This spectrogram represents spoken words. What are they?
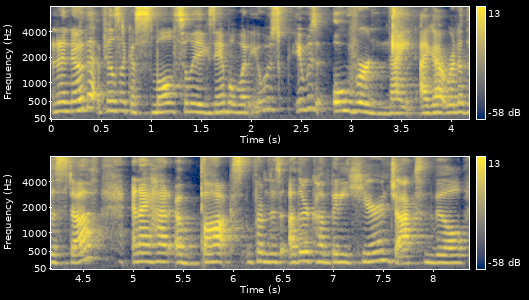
And I know that feels like a small silly example, but it was it was overnight. I got rid of the stuff and I had a box from this other company here in Jacksonville.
